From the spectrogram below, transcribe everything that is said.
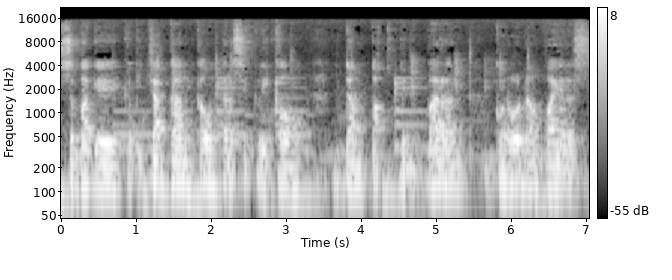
sebagai kebijakan counter cyclical dampak penyebaran coronavirus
